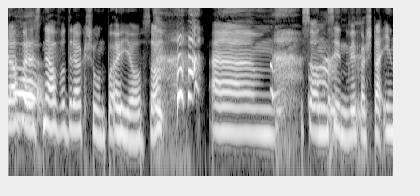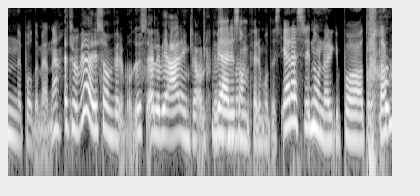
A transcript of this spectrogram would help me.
Ja, forresten, jeg har fått reaksjon på øyet også. Um, sånn siden vi først er inne på det, mener jeg. Jeg tror vi er i sommerferiemodus. Eller vi er egentlig alltid Vi er i sommerferiemodus. Jeg reiser i Nord-Norge på torsdag.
